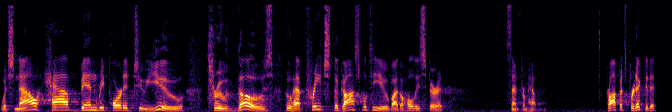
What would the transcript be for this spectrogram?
which now have been reported to you through those who have preached the gospel to you by the Holy Spirit sent from heaven. Prophets predicted it,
